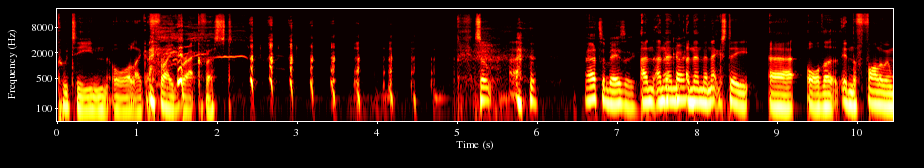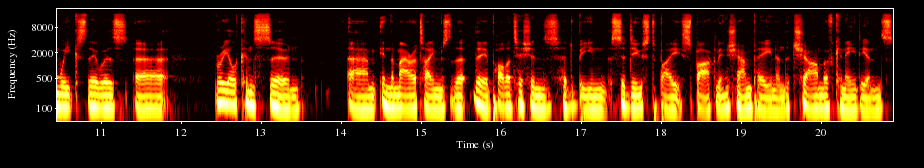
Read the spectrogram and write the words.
poutine or like a fried breakfast. So That's amazing. and and then Okay. and then the next day, uh, or the in the following weeks, there was uh, real concern um, in the Maritimes that the politicians had been seduced by sparkling champagne and the charm of Canadians,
